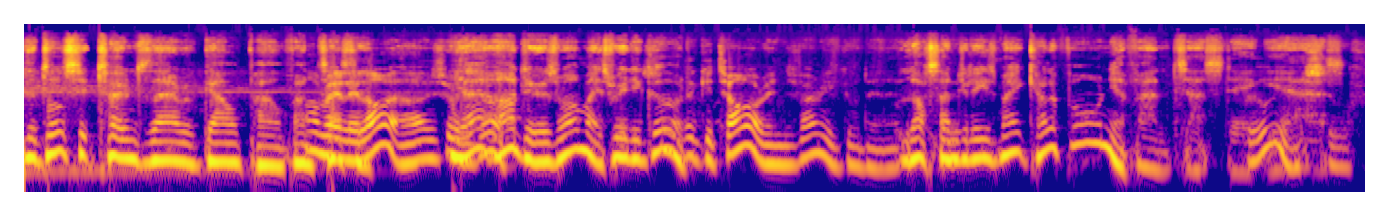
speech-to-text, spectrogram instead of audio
Good. the dulcet tones there of Gal Pal, Fantastic. I really like that. It was really yeah, good. I do as well, mate. It's really good. The guitar in's very good in it. Los Angeles, mate, California, fantastic. Brilliant yes. stuff.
